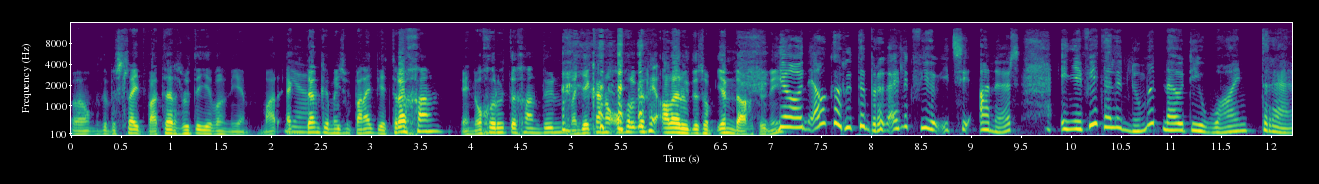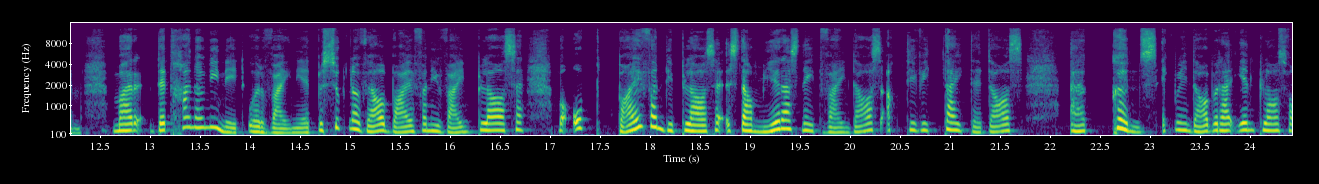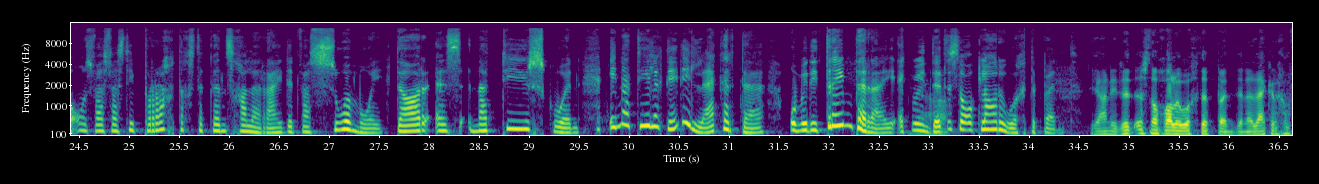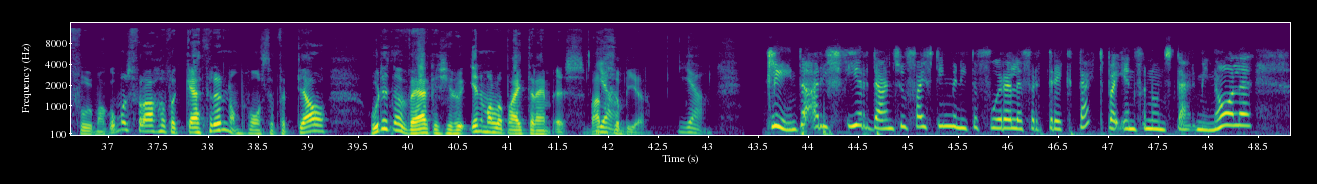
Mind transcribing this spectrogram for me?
om te besluit watter roete jy wil neem. Maar ek ja. dink 'n mens moet net weer teruggaan en nog 'n roete gaan doen, want jy kan nou ongelukkig nie alle roetes op een dag doen nie. Ja, en elke roete bring eintlik vir jou ietsie anders. En jy weet hulle noem dit nou die wine tram, maar dit gaan nou nie net oor wyn nie. Dit besoek nou wel baie van die wynplase, maar op baie van die plase is daar meer as net wyn. Daar's aktiwiteite, daar's 'n uh, eh, kuns. Ek meen daar by daai een plaas waar ons was, was die pragtigste kunsgalery. Dit was so mooi. Daar is natuurskoon en natuurlik net die lekkerte om met die tram te ry. Ek meen ja. dit is nou al 'n klare hoogtepunt. Ja nee, dit is nogal 'n hoogtepunt en 'n lekker gevoel. Maar kom ons vra gou vir Catherine om vir ons te vertel hoe dit nou werk as jy nou eenmal op daai tram is. Wat ja. gebeur? Ja. Kliënte arriveer dan so 15 minute voor hulle vertrektyd by een van ons terminale,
